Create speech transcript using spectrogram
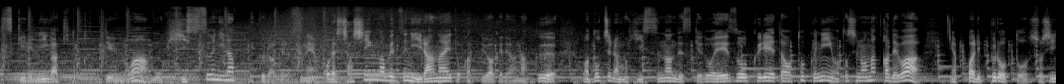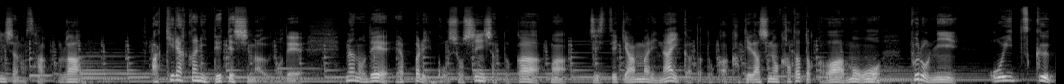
スキル磨きとかっていうのはもう必須になってくるわけですね。これ写真が別にいらないとかっていうわけではなく、まあ、どちらも必須なんですけど映像クリエイターは特に私の中ではやっぱりプロと初心者の差が明らかに出てしまうのでなのでやっぱりこう初心者とか、まあ、実績あんまりない方とか駆け出しの方とかはもうプロに追いつく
